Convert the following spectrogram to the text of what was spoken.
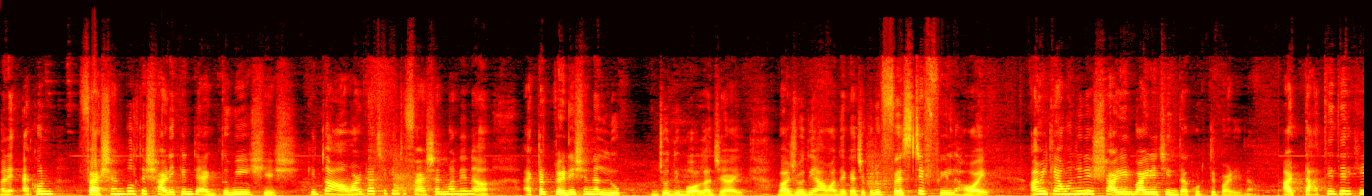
মানে এখন ফ্যাশন বলতে শাড়ি কিন্তু একদমই শেষ। কিন্তু আমার কাছে কিন্তু ফ্যাশন মানে না, একটা ট্রেডিশনাল লুক যদি বলা যায়, বা যদি আমাদের কাছে কোনো ফেস্টিভ ফিল হয়, আমি কেমন জানি শাড়ির বাইরে চিন্তা করতে পারি না। আর তাঁতিদেরকে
